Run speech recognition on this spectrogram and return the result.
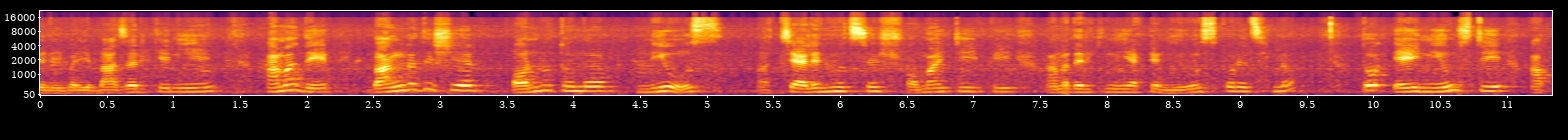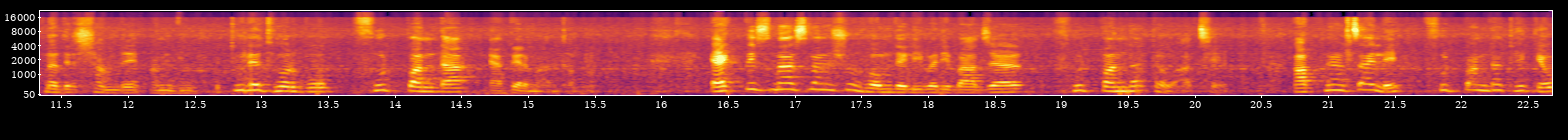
ডেলিভারি বাজারকে নিয়ে। আমাদের বাংলাদেশের অন্যতম নিউজ চ্যানেল হচ্ছে সময় টিভি। আমাদেরকে নিয়ে একটা নিউজ করেছিল। তো এই নিউজটি আপনাদের সামনে আমি তুলে ধরবো ফুড পান্ডা অ্যাপের মাধ্যমে। এক পিস মাছ, মাংস হোম ডেলিভারি বাজার ফুড পান্ডাতেও আছে। আপনারা চাইলে ফুড পান্ডা থেকেও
